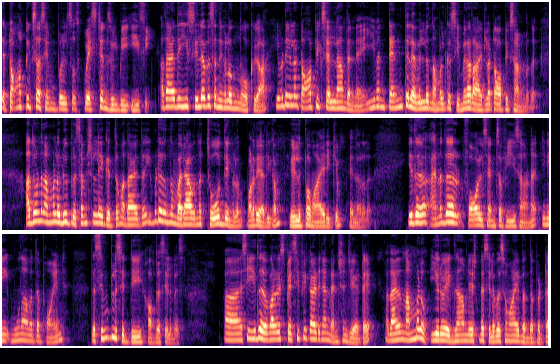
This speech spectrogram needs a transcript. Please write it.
the topics are simples questions will be easy അതായത് ഈ സിലബസ് നിങ്ങളൊന്ന് നോക്കുക. ഇവിടെയുള്ള ടോപ്പിക്സ് എല്ലാം തന്നെ ഈവൻ ടെൻത്ത് ലെവലിൽ നമ്മൾക്ക് സിമിലർ ആയിട്ടുള്ള ടോപ്പിക്സ് ആണുള്ളത്. അതുകൊണ്ട് നമ്മളൊരു പ്രിസംഷനിലേക്ക് എത്തും. അതായത് ഇവിടെ നിന്നും വരാവുന്ന ചോദ്യങ്ങളും വളരെയധികം എളുപ്പമായിരിക്കും എന്നുള്ളത്. ഇത് another fall sense of ease ആണ്. ഇനി മൂന്നാമത്തെ point the simplicity of the syllabus see ഇത് വളരെ സ്പെസിഫിക് ആയിട്ട് ഞാൻ മെൻഷൻ ചെയ്യട്ടെ. അതായത് നമ്മളും ഈ ഒരു എക്സാമിനേഷന്റെ സിലബസുമായി ബന്ധപ്പെട്ട്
